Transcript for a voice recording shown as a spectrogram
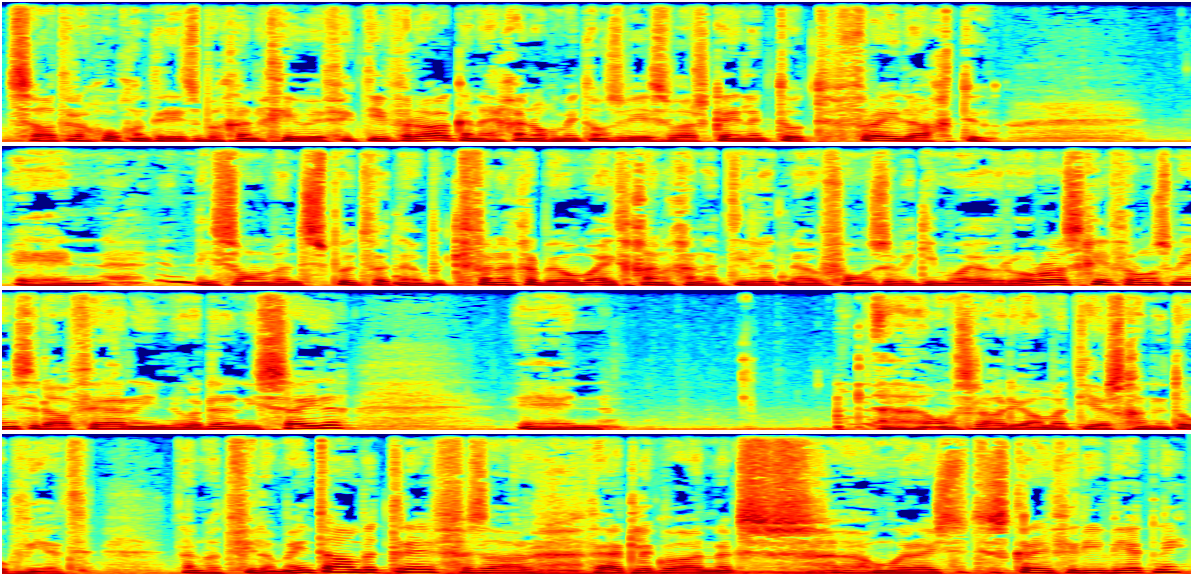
Saterdagoggend reeds begin geo-effektief raak en hy gaan nog met ons wees waarskynlik tot Vrydag toe. En die sonwindspoed wat nou bietjie vinniger by hom uitgaan gaan natuurlik nou vir ons 'n bietjie mooi auroras gee vir ons mense daar ver in die noorde en die suide. En uh, ons radioamateurs gaan dit ook weet. Dan wat filamente aanbetref, is daar werklik waar niks uh, om oor huis te skryf hierdie week nie.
